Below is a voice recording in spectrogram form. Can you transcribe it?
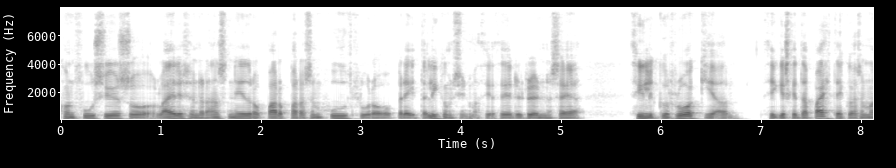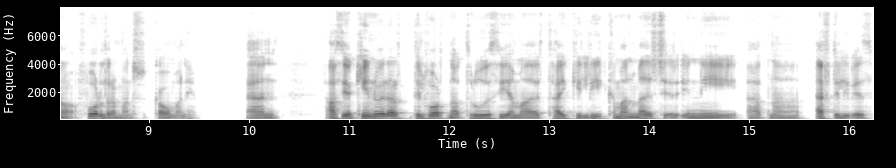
Confucius og lærisennar hans niður á Barbara sem húðflúra og breyta líkum sínum því að þeir eru raunin að segja því líkur hróki að þykist geta bætt eitthvað sem að fóröldramanns gáum manni. En af því að kynverjar til forna trúðu því að maður tæki líkamann með sér inn í hérna, eftirlífið,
